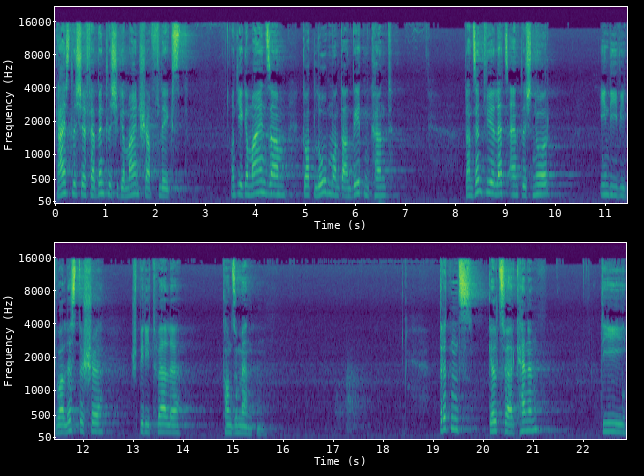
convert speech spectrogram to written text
geistliche, verbindliche Gemeinschaft pflegst und ihr gemeinsam Gott loben und anbeten könnt, dann sind wir letztendlich nur individualistische, spirituelle Konsumenten. Drittens gilt zu erkennen, die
